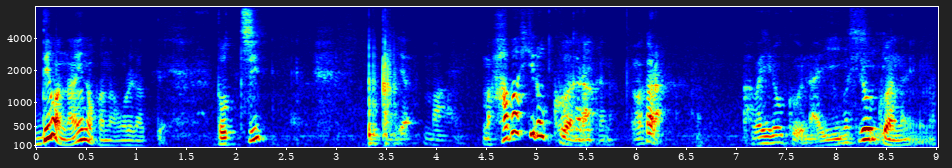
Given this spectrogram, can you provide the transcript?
ではないのかな俺らって。どっち？やままあ幅広あくはないかな。分からん。幅広くない広くはないよな。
